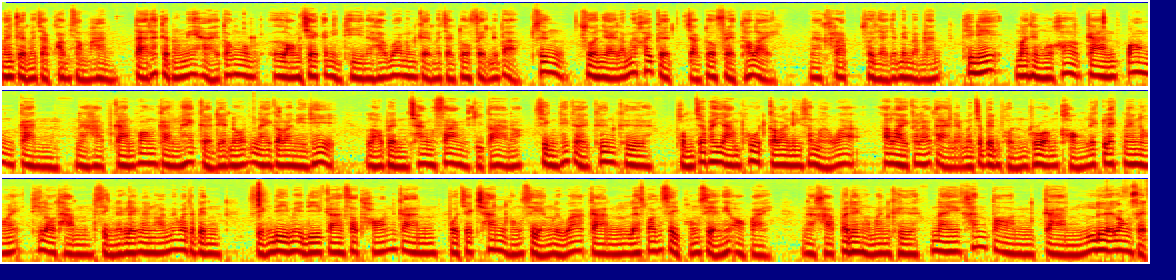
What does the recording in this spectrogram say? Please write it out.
มันเกิดมาจากความสัมพันธ์ แต่ถ้าเกิดมันไม่หายต้องลองเช็คกันอีกทีนะครับ ว่ามันเกิดมาจากตัวเฟรดหรือเปล่า ซึ่งส่วนใหญ่แล้วไม่ค่อยเกิดจากตัวเฟรดเท่าไหร่นะครับส่วนใหญ่จะเป็นแบบนั้น ทีนี้มาถึงหัวข้อการป้องกันนะครับการป้องกันไม่ให้เกิดเดนโนตในกรณีที่เราเป็นช่างสร้างกีตาร์เนาะสิ่งที่เกิดขึ้นคือ ผมจะพยายามพูดกรณีเสมอว่า อะไรก็แล้วแต่เนี่ยมันจะเป็นผลรวมของเล็ก ๆ น้อยๆที่เราทำสิ่งเล็ก ๆ น้อยๆไม่ว่าจะเป็นเสียงดีไม่ดีการสะท้อนการ projection ของเสียง หรือว่าการ responsive ของเสียงที่ออกไปนะครับประเด็นของมันคือ ในขั้นตอนการเลื่อยล่องเฟด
